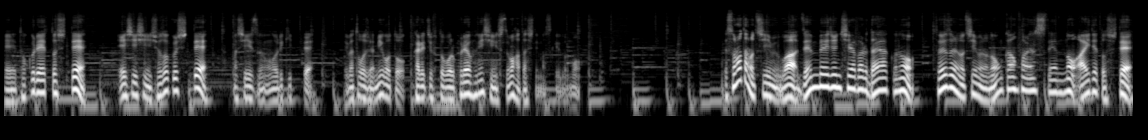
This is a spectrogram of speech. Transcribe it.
えー、特例として ACC に所属して、まあ、シーズンを乗り切って、まあ、当時は見事カレッジフットボールプレーオフに進出も果たしていますけれども、その他のチームは全米中に散らばる大学のそれぞれのチームのノンカンファレンス戦の相手として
